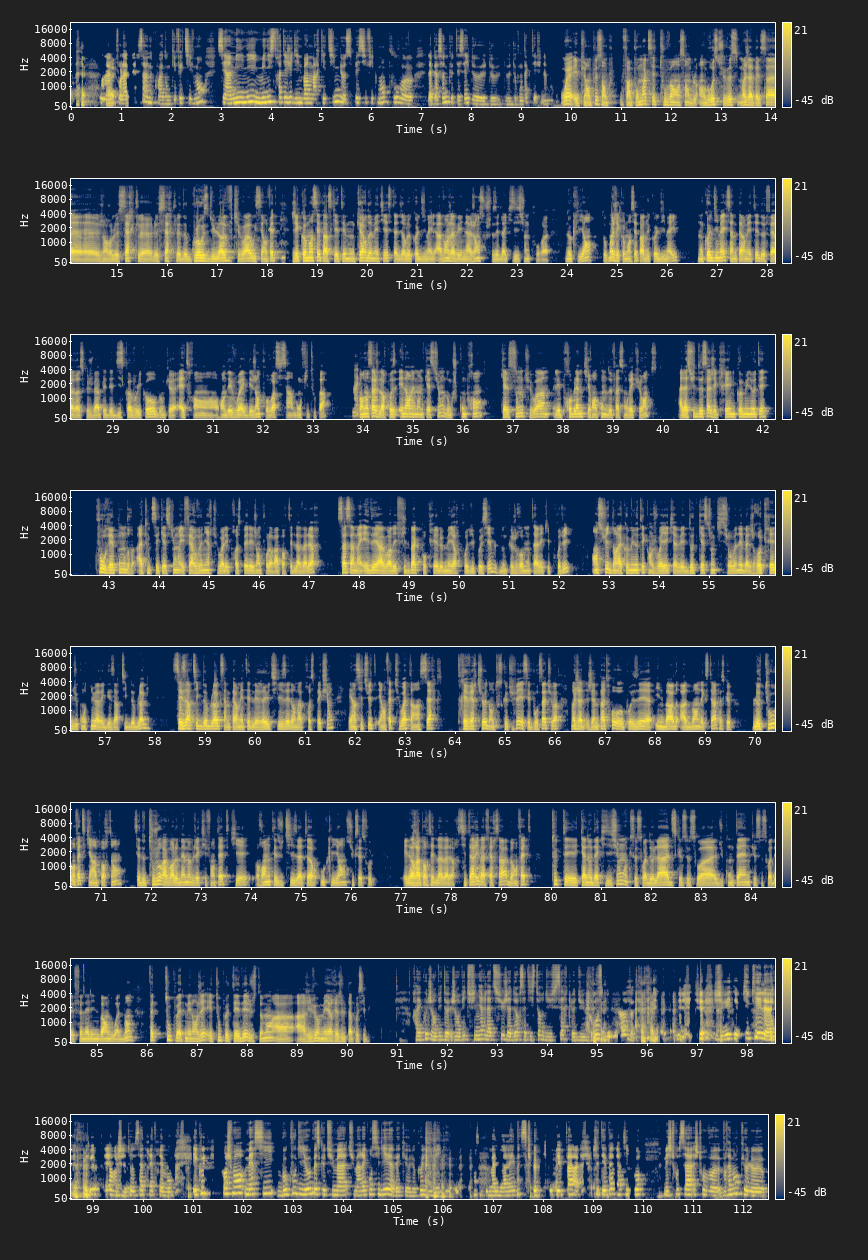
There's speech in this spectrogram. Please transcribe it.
pour la, pour la, personne, quoi. Donc, effectivement, c'est un mini une mini stratégie d'inbound marketing euh, spécifiquement pour euh, la personne que tu essayes de, de, de, contacter finalement. Ouais, et puis en plus, enfin pour moi, tu sais, tout va ensemble. En gros, si tu veux, moi j'appelle ça euh, genre le cercle, le cercle de growth du love, tu vois, où c'est en fait j'ai commencé par ce qui était mon cœur de métier, c'est-à-dire le cold email. Avant, j'avais une agence où je faisais de l'acquisition pour euh, nos clients. Donc moi, j'ai commencé par du cold email. Mon cold email, ça me permettait de faire ce que je vais appeler des discovery calls, donc euh, être en rendez-vous avec des gens pour voir si c'est un bon fit ou pas. Pendant ça, je leur pose énormément de questions, donc je comprends quels sont, tu vois, les problèmes qu'ils rencontrent de façon récurrente. À la suite de ça, j'ai créé une communauté pour répondre à toutes ces questions et faire venir, tu vois, les prospects, les gens pour leur apporter de la valeur. Ça, ça m'a aidé à avoir des feedbacks pour créer le meilleur produit possible, donc que je remontais à l'équipe produit. Ensuite, dans la communauté, quand je voyais qu'il y avait d'autres questions qui survenaient, ben, je recréais du contenu avec des articles de blog. Ces articles de blog, ça me permettait de les réutiliser dans ma prospection et ainsi de suite. Et en fait, tu vois, tu as un cercle très vertueux dans tout ce que tu fais. Et c'est pour ça, tu vois, moi, j'aime pas trop opposer inbound, outbound, etc. Parce que le tout, en fait, ce qui est important, c'est de toujours avoir le même objectif en tête qui est rendre tes utilisateurs ou clients successful et leur apporter de la valeur. Si tu arrives à faire ça, ben en fait, tous tes canaux d'acquisition, que ce soit de l'ads, que ce soit du content, que ce soit des funnels inbound ou outbound, en fait, tout peut être mélangé et tout peut t'aider justement à, arriver au meilleur résultat possible. Ah, écoute, j'ai envie de, j'ai envie de finir là-dessus. J'adore cette histoire du cercle du gros love. je, vais te piquer le, le terme. Je trouve ça très, très bon. Écoute, franchement, merci beaucoup, Guillaume, parce que tu m'as, tu m'as réconcilié avec le call d'email c'était mal barré parce que j'étais pas, j'étais pas partie pour. Mais je trouve ça, je trouve euh, vraiment que le,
